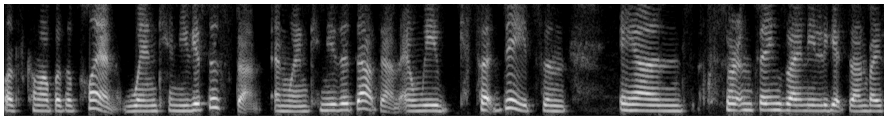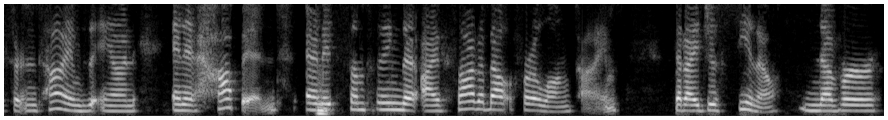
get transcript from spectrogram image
let's come up with a plan. When can you get this done? And when can you get that done? And we set dates and and certain things I needed to get done by certain times and and it happened. And hmm. it's something that I've thought about for a long time that I just, you know, never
